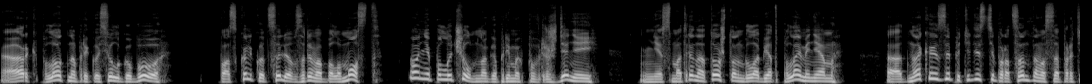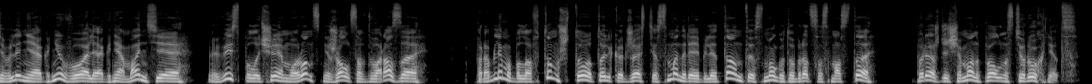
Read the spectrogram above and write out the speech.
Арк плотно прикусил губу. Поскольку целью взрыва был мост, он не получил много прямых повреждений, несмотря на то, что он был объят пламенем, Однако из-за 50% сопротивления огню вуали огня мантия, весь получаемый урон снижался в два раза. Проблема была в том, что только Джастисмен и реабилитанты смогут убраться с моста, прежде чем он полностью рухнет.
